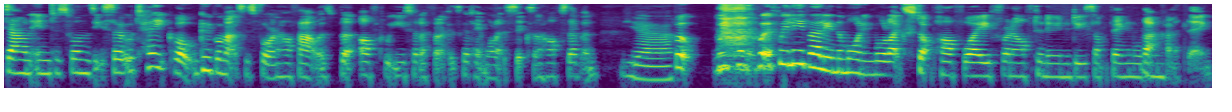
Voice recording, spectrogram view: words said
down into Swansea. So it will take well, Google Maps is four and a half hours, but after what you said, I feel like it's gonna take more like six and a half, seven. Yeah. But we can, but if we leave early in the morning, we'll like stop halfway for an afternoon and do something and all that Mm. kind of thing.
